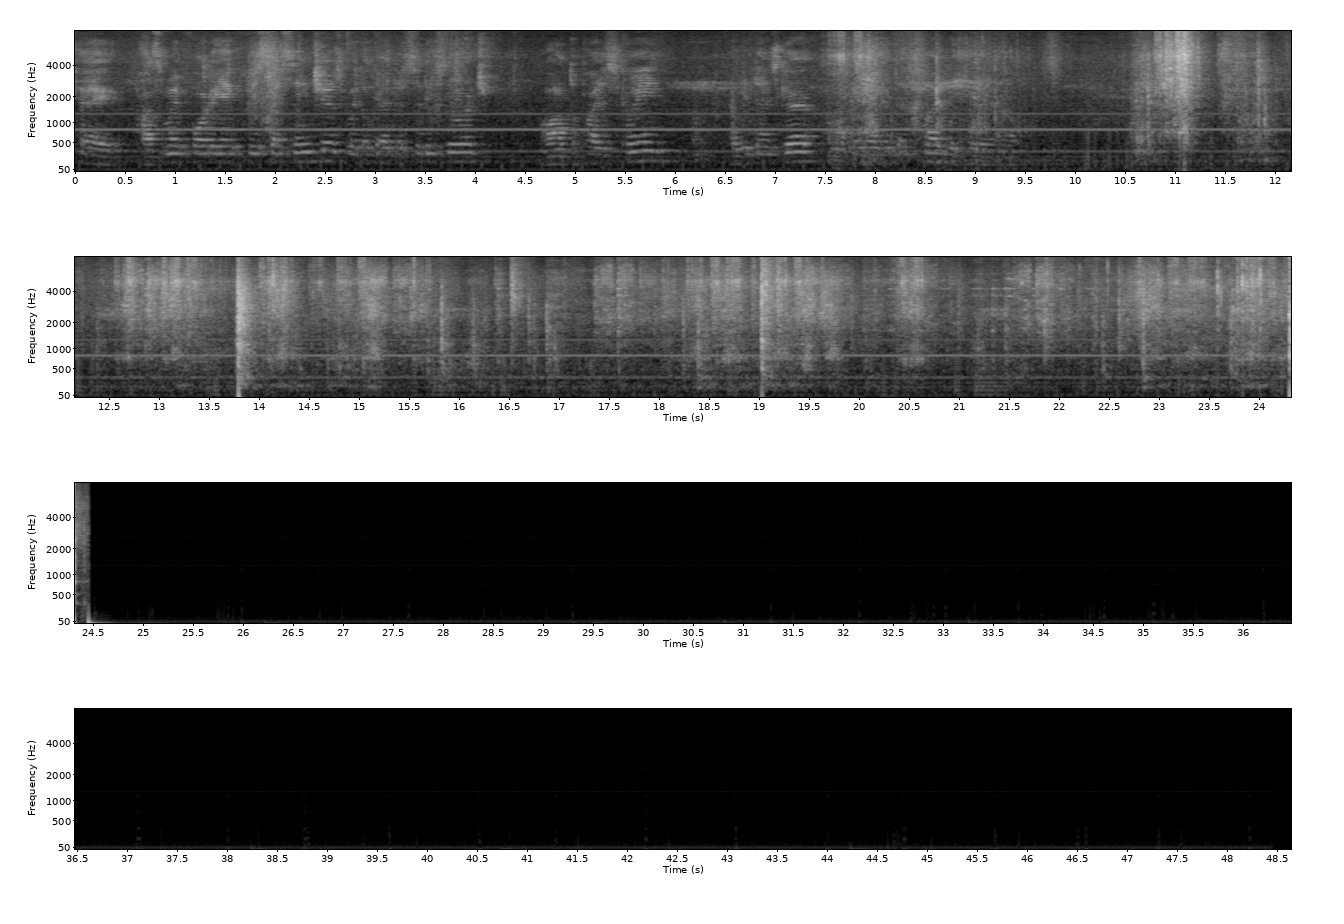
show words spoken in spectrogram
Okay, forty-eight feet six inches, we look at the city storage, all the pipe is clean, everything's good, pipe, we put it out.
